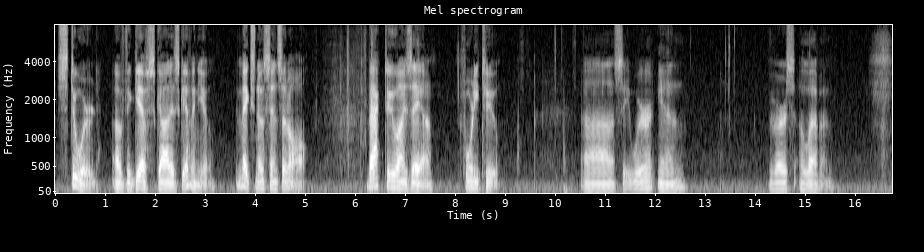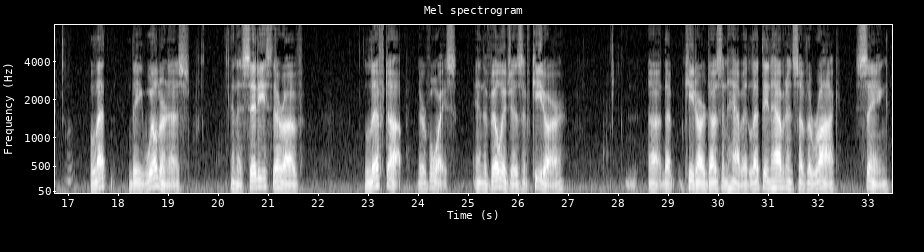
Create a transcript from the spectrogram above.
steward of the gifts God has given you? It makes no sense at all. Back to Isaiah 42. Uh, let's see, we're in verse 11. Let the wilderness and the cities thereof lift up their voice, and the villages of Kedar uh, that Kedar does inhabit, let the inhabitants of the rock sing.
